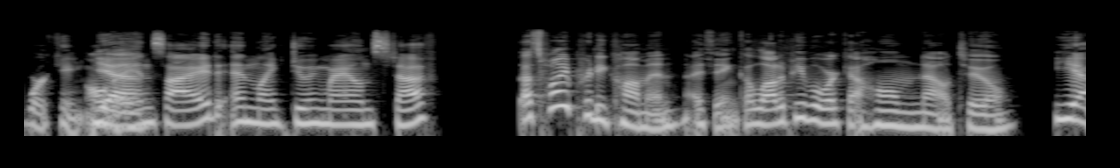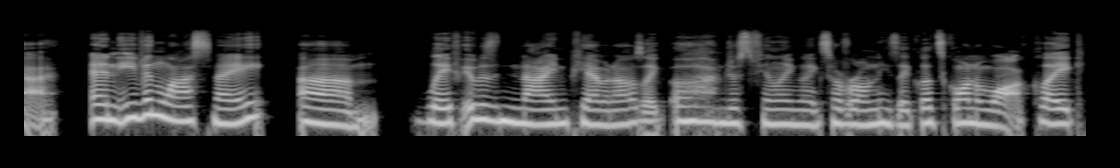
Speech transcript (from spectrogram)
working all Yeah. day inside and like doing my own stuff. That's probably pretty common. I think a lot of people work at home now too. Yeah. And even last night, um, Leif, it was 9 p.m. and I was like, oh, I'm just feeling like so overwhelmed. He's like, let's go on a walk. Like,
